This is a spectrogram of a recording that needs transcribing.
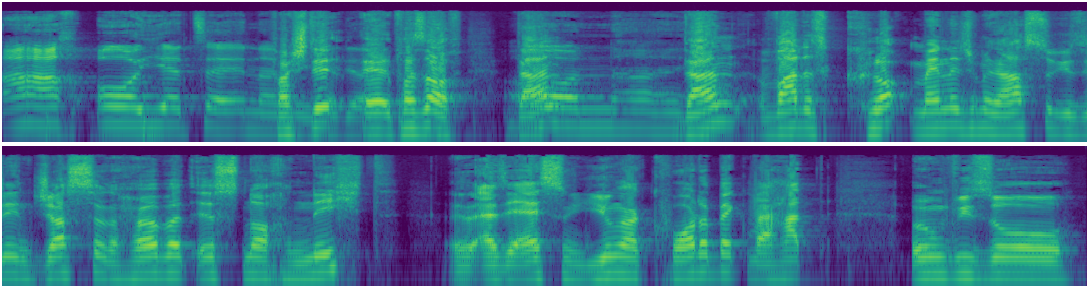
Ach, oh, jetzt erinnere Versteh, ich mich äh, pass auf. Dann, Oh nein. dann war das Clock-Management, hast du gesehen, Justin Herbert ist noch nicht, also er ist ein junger Quarterback, weil er hat irgendwie so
